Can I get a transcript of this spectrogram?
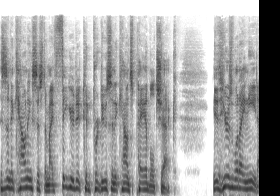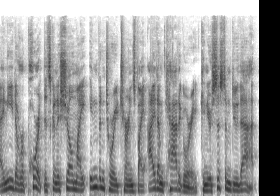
this is an accounting system. I figured it could produce an accounts payable check. Here's what i need. I need a report that's going to show my inventory turns by item category. Can your system do that?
